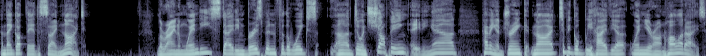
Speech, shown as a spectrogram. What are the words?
and they got there the same night. Lorraine and Wendy stayed in Brisbane for the weeks uh, doing shopping, eating out, having a drink at night, typical behaviour when you're on holidays.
